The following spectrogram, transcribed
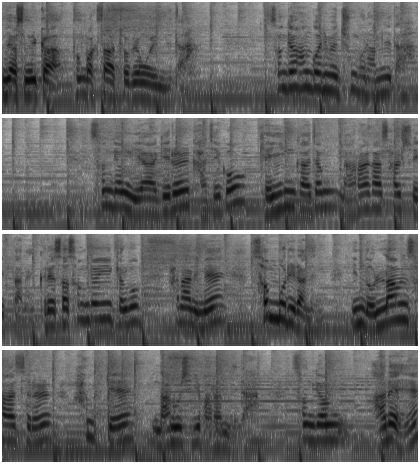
안녕하십니까. 통박사 조병호입니다. 성경 한 권이면 충분합니다. 성경 이야기를 가지고 개인 가정 나라가 살 수 있다는 그래서 성경이 결국 하나님의 선물이라는 이 놀라운 사실을 함께 나누시기 바랍니다. 성경 안에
